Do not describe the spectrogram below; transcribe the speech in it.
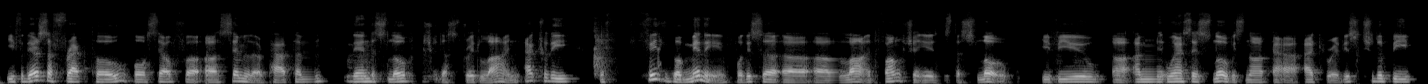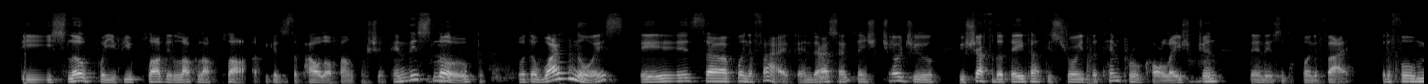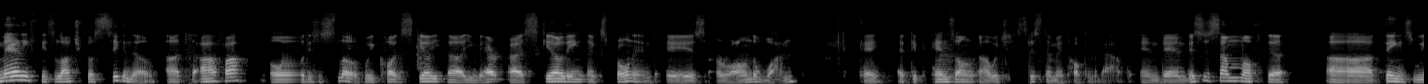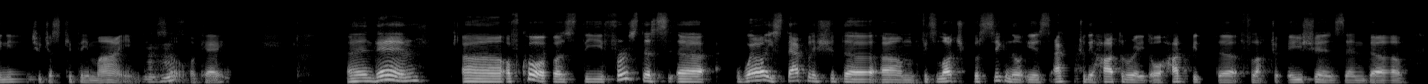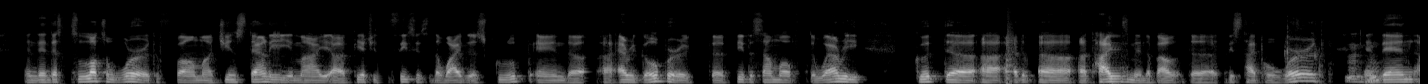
if there's a fractal or self uh, uh, similar pattern, mm-hmm. then the slope should a straight line. Actually, the physical meaning for this uh, uh, uh line function is the slope. If you, uh, I mean, when I say slope, it's not accurate. This should be the slope for if you plot the log-log plot because it's a power law function. And this mm-hmm. slope for the white noise is uh, 0.5. And as I can show you, you shuffle the data, destroy the temporal correlation, mm-hmm. then it's 0.5. But for many physiological signal, uh, the alpha or this slope, we call it scale, uh, uh, scaling exponent is around one. Okay, it depends on uh, which system we're talking about. And then this is some of the uh, things we need to just keep in mind. Mm -hmm. So, okay. And then, uh, of course, the first uh, well-established um, physiological signal is actually heart rate or heartbeat uh, fluctuations. And, uh, and then there's lots of work from uh, Gene Stanley in my uh, PhD thesis, the WISERS group, and uh, uh, Ary Goldberger did some of the very good advertisement about the, this type of work. Mm -hmm. And then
